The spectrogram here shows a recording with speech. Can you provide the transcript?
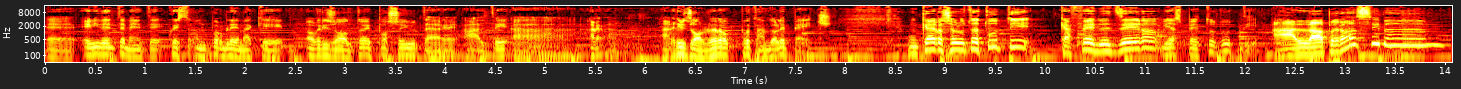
eh, evidentemente questo è un problema che ho risolto e posso aiutare altri a, a a risolverlo portando le patch. Un caro saluto a tutti, Caffè 2.0, vi aspetto tutti. Alla prossima!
